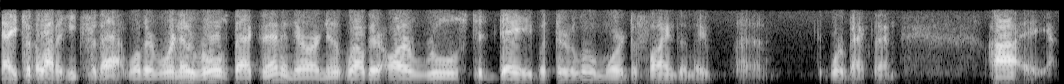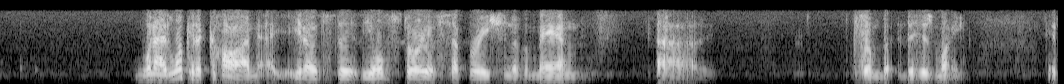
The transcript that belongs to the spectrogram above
and he took a lot of heat for that. Well, there were no rules back then, and there are new. Well, there are rules today, but they're a little more defined than they uh, were back then. Uh, when I look at a con, you know, it's the the old story of separation of a man uh, from the, his money. If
